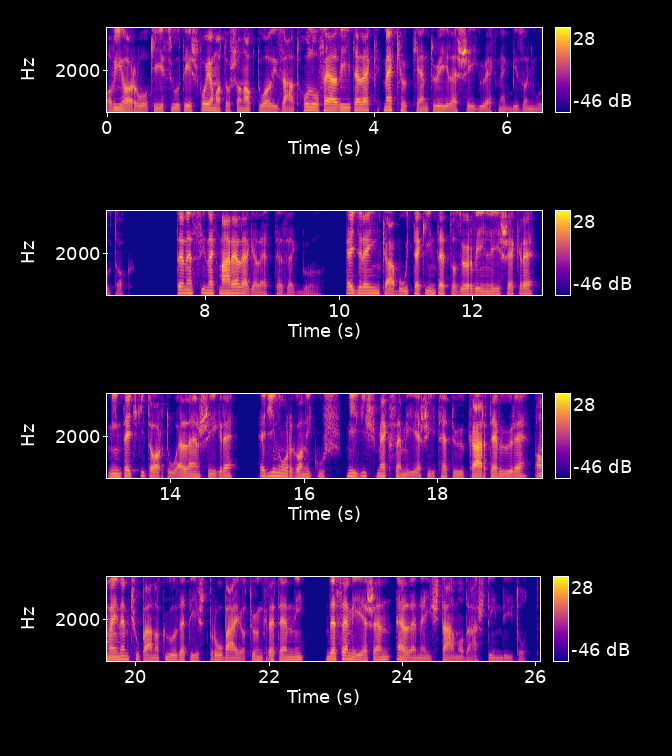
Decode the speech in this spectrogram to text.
A viharról készült és folyamatosan aktualizált holofelvételek meghökkentő élességűeknek bizonyultak. Tennessee-nek már elege lett ezekből. Egyre inkább úgy tekintett az örvénylésekre, mint egy kitartó ellenségre, egy inorganikus, mégis megszemélyesíthető kártevőre, amely nem csupán a küldetést próbálja tönkretenni, de személyesen ellene is támadást indított.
